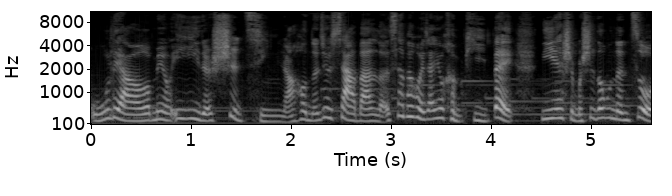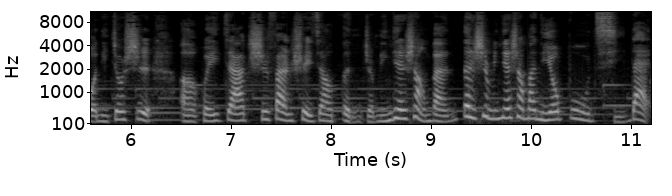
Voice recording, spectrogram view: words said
无聊没有意义的事情，然后呢就下班了，下班回家又很疲惫，你也什么事都不能做，你就是呃回家吃饭睡觉，等着明天上班，但是明天上班你又不期待，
